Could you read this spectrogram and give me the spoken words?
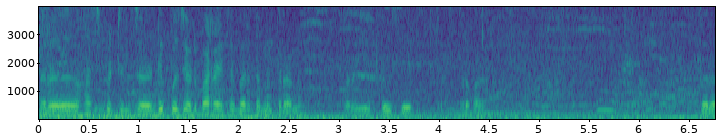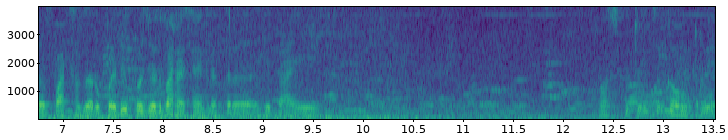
तर हॉस्पिटलचं डिपॉझिट भरायचं बरं का मित्रांनो? तर हे पैसे आहेत. बरं बघा. तर पाच हजार रुपये डिपॉझिट भरायला सांगितलं. तर इथं आहे. हॉस्पिटलचं काउंटर आहे.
